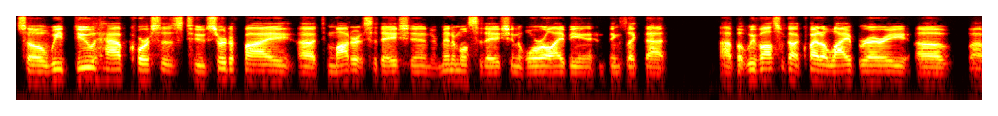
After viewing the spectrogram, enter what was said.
So we do have courses to certify uh, to moderate sedation or minimal sedation, oral IV, and things like that. Uh, but we've also got quite a library of uh,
